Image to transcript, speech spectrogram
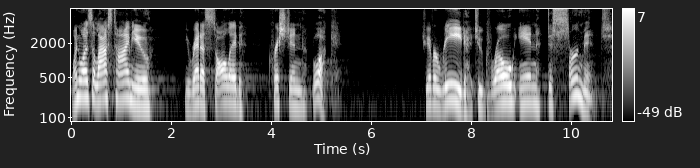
when was the last time you, you read a solid Christian book? Did you ever read to grow in discernment?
